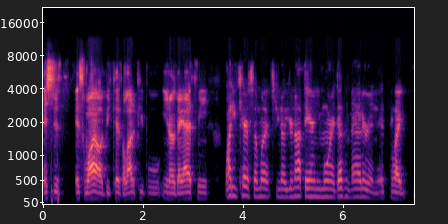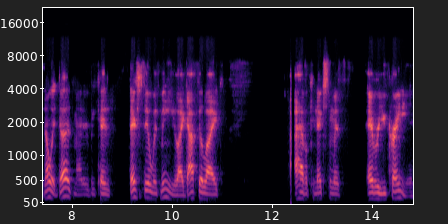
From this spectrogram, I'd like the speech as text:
It's just it's wild because a lot of people, you know, they ask me, why do you care so much? You know, you're not there anymore. It doesn't matter. And it's like, no, it does matter because they're still with me. Like I feel like I have a connection with every Ukrainian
